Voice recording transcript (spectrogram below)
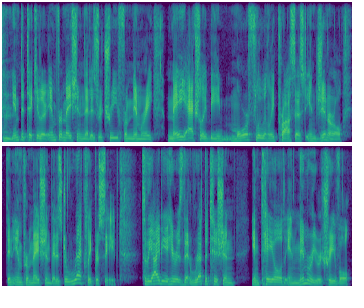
Hmm. In particular, information that is retrieved from memory may actually be more fluently processed in general than information that is directly perceived. So the idea here is that repetition entailed in memory retrieval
